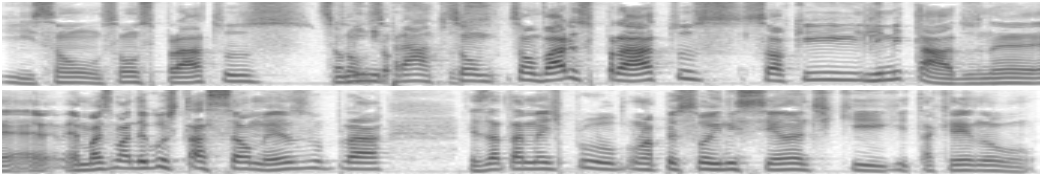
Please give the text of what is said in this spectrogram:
E são, são os pratos. São mini pratos? São, são vários pratos, só que limitados, né? É, é mais uma degustação mesmo, para exatamente para uma pessoa iniciante que está querendo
